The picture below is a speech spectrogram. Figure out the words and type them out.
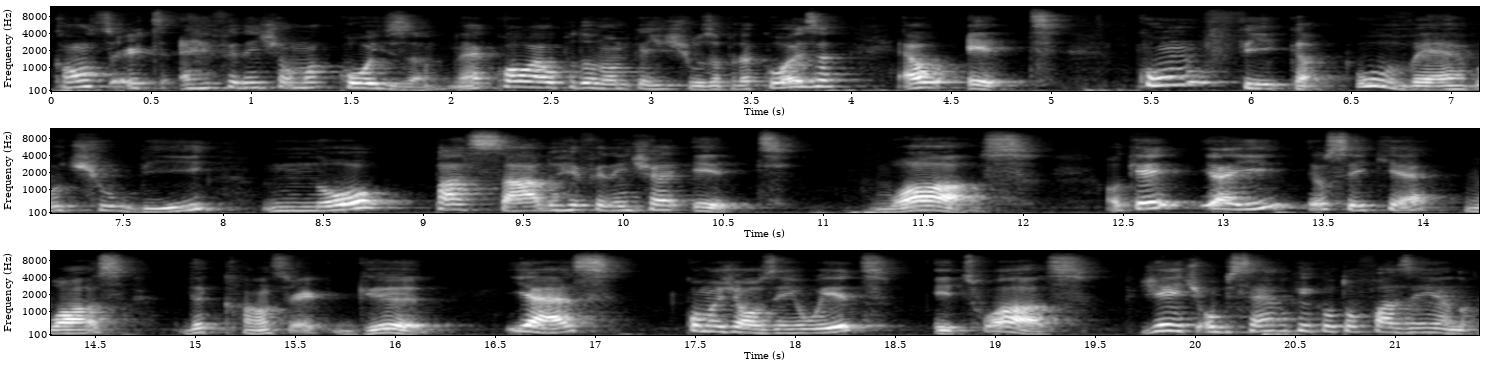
concert é referente a uma coisa, né? Qual é o pronome que a gente usa para coisa? é o it. Como fica o verbo to be no passado referente a it? Was. Ok? E aí eu sei que é was the concert good. Yes, como eu já usei o it, it was. Gente, observa o que, que eu estou fazendo.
